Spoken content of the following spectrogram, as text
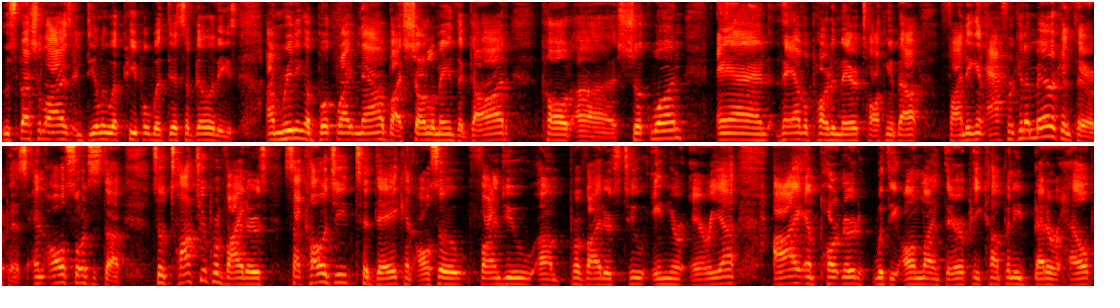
who specialize in dealing with people with disabilities. I'm reading a book right now by Charlemagne the God called uh, Shook One, and they have a part in there talking about finding an African-American therapist, and all sorts of stuff. So talk to your providers. Psychology Today can also find you um, providers too in your area. I am partnered with the online therapy company BetterHelp.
